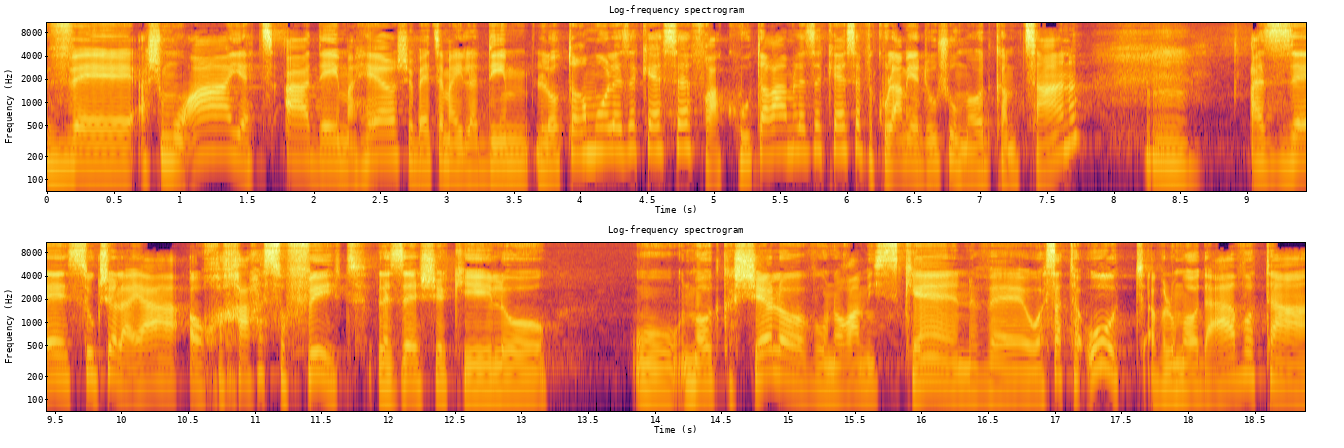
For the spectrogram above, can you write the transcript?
והשמועה יצאה די מהר שבעצם הילדים לא תרמו לזה כסף, רק הוא תרם לזה כסף, וכולם ידעו שהוא מאוד קמצן. אז זה סוג של היה ההוכחה הסופית לזה שכאילו הוא מאוד קשה לו והוא נורא מסכן והוא עשה טעות, אבל הוא מאוד אהב אותה.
